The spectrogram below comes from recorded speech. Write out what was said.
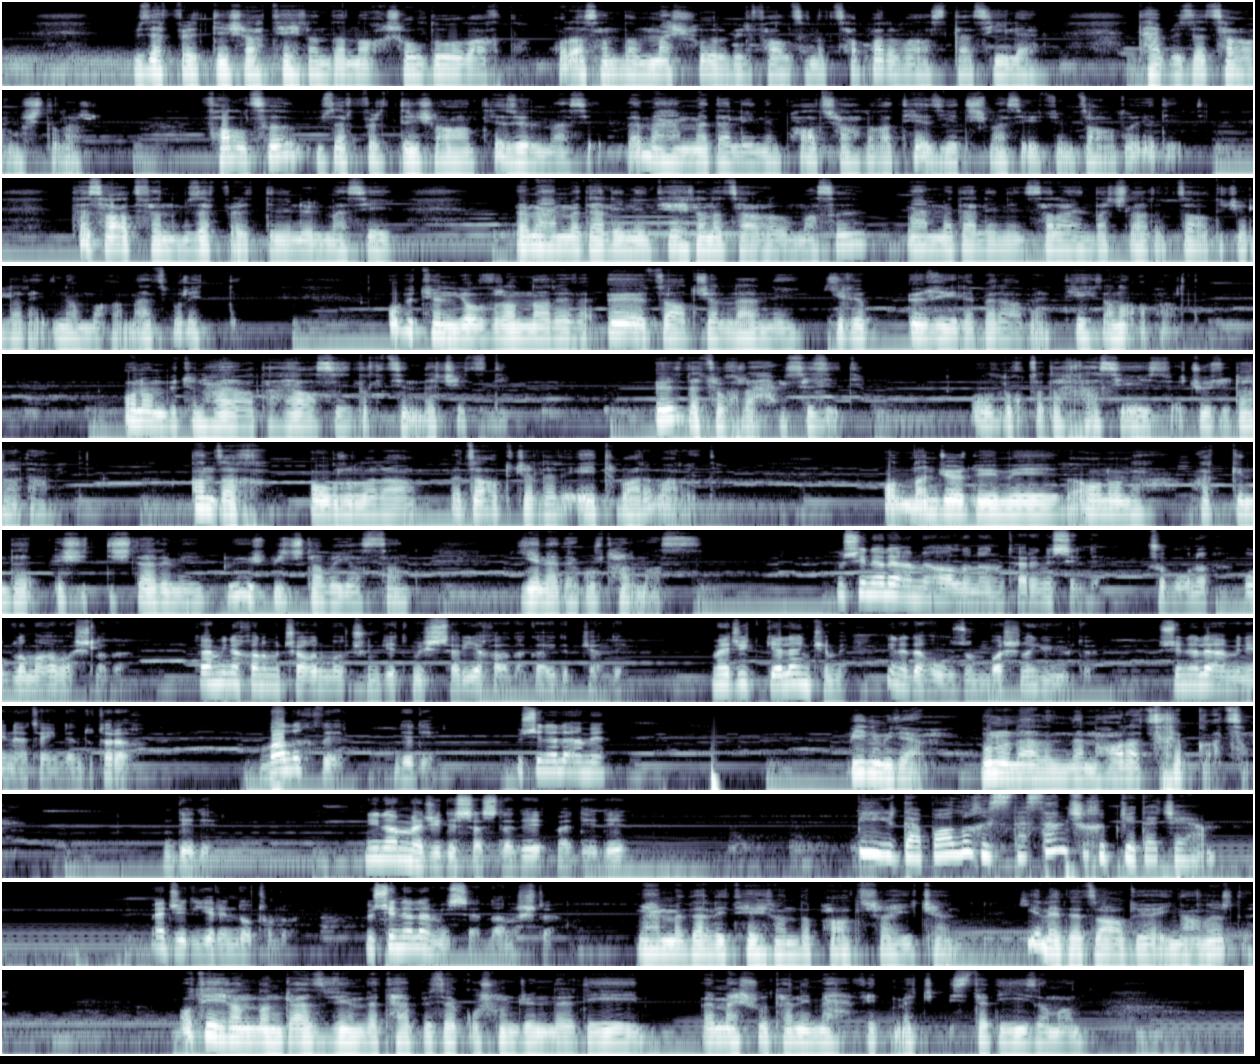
Müzəffəreddin Şah Tehranda naxış olduğu vaxt Xorasanda məşhur bir falçını çapar vasitəsilə Təbrizə çağırmışdılar. Falçı Müzəffərdin Şahın tez ölməsi və Məhəmməd Əlinin padşahlığa tez yetişməsi üçün cadu edirdi. Təsadüfən Müzəffərdinin ölməsi və Məhəmməd Əlinin Tehrana çağırılması Məhəmməd Əlinin sarayındakıları cadugərlərə inanmağa məcbur etdi. O bütün yol vuranları və öz cadugərlərini yığıb özü ilə bərabər Tehrana apardı. Onun bütün həyatı həyasızlıq içində keçdi. Öz də çox rəhmsiz idi. Olduqca da xəsis və gözüdar adam idi. Ancaq oğrulara və cadugərlərə etibarı var idi. Ondan gördüyümü və onun haqqında eşitdiklərimi böyük bir kitaba yazsan, yenə də qurtarmaz. Hüseynəli əmi alnının tərini sildi. Çubuğunu udlamağa başladı. Təminə xanımı çağırmaq üçün getmiş Səriyə xala da qayıdıb gəldi. Məcid gələn kimi yenə də hovuzun başına yüyürdü. Hüseynəli əminin ətəyindən tutaraq "Balıq ver" dedi. Hüseynəli əmi "Bilmirəm, bunun əlindən hara çıxıb qaçım" dedi. Ninəm Məcidi səslədi və dedi: "Bir də balıq istəsən çıxıb gedəcəyəm." Məcid yerində oturdu. Hüseyn Ələm isə danışdı. Məhəmməd Əli Tehranda padşah ikən yenə də caduya inanırdı. O Tehrandan Qəzvin və Təbrizə qoşun göndərdiyi və məşrutəni məhv etmək istədiyi zaman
